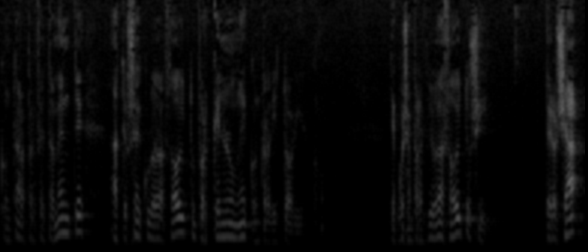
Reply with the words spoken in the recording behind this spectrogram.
contar perfectamente até o século XVIII porque non é contradictoria. Depois a partir do XVIII sí, pero xa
